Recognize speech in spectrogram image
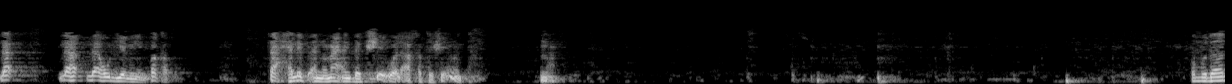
لا له اليمين فقط. تحلف أنه ما عندك شيء ولا أخذت شيء وانت. نعم. Kemudian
